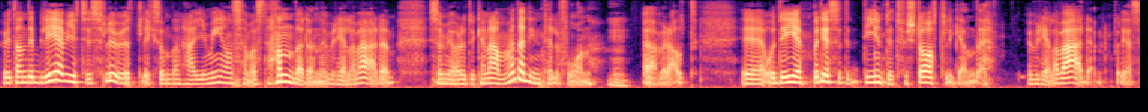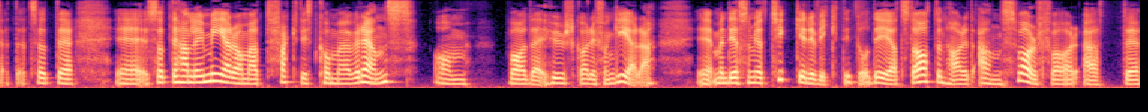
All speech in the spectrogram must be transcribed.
Utan det blev ju till slut liksom den här gemensamma standarden över hela världen som gör att du kan använda din telefon överallt. Eh, och det, på det sättet, det är ju inte ett förstatligande över hela världen på det sättet. Så att, eh, eh, så att det handlar ju mer om att faktiskt komma överens om vad det, hur ska det fungera. Eh, men det som jag tycker är viktigt då det är att staten har ett ansvar för att eh,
